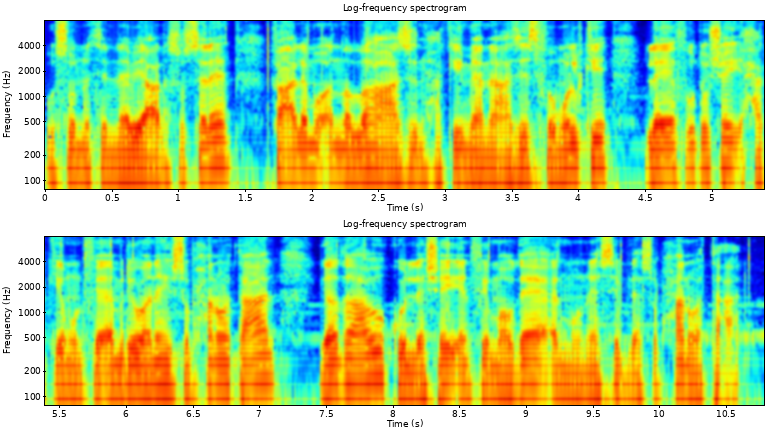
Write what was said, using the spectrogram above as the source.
وسنة النبي عليه الصلاة والسلام. فاعلموا أن الله عزيز حكيم يعني عزيز في ملكه لا يفوت شيء حكيم في أمره ونهي سبحانه وتعالى. يضع كل شيء في موضعه المناسب له سبحانه وتعالى.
